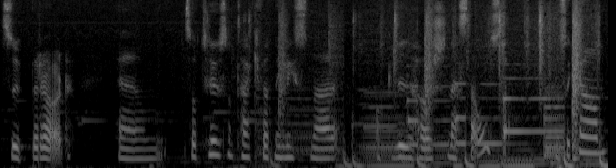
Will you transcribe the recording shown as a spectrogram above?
superrörd. Ehm, så tusen tack för att ni lyssnar och vi hörs nästa onsdag. Puss och kram!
